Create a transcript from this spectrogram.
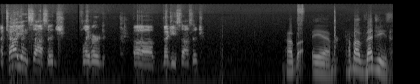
Italian sausage flavored uh, veggie sausage. How about yeah? How about veggies?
